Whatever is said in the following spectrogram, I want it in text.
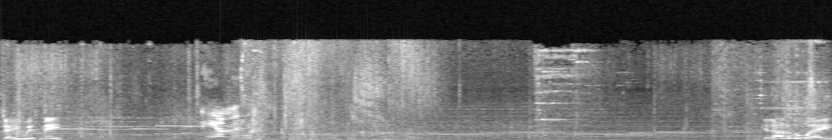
Stay with me. Damn it. Get out of the way.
